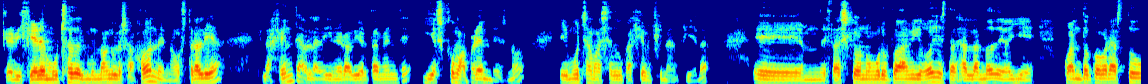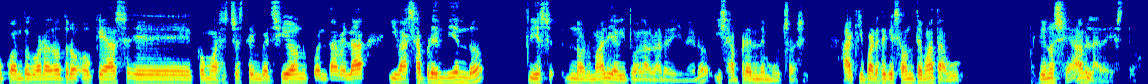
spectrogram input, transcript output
que difiere mucho del mundo anglosajón. En Australia, la gente habla de dinero abiertamente y es como aprendes, ¿no? Y hay mucha más educación financiera. Eh, estás con un grupo de amigos y estás hablando de, oye, ¿cuánto cobras tú? ¿Cuánto cobra el otro? ¿O qué has, eh, cómo has hecho esta inversión? Cuéntamela. Y vas aprendiendo y es normal y habitual hablar de dinero y se aprende mucho así. Aquí parece que sea un tema tabú. Aquí no se habla de esto.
